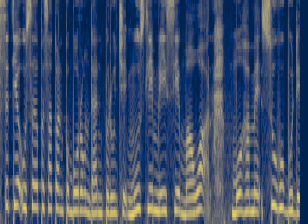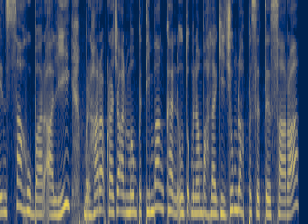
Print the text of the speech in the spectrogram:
Setiausaha Persatuan Pemborong dan Peruncian Encik Muslim Malaysia Mawar Muhammad Suhubuddin Sahubar Ali berharap kerajaan mempertimbangkan untuk menambah lagi jumlah peserta SARA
